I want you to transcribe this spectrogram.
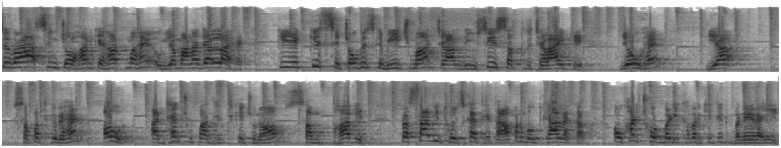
शिवराज सिंह चौहान के हाथ में है और यह माना जा रहा है कि 21 से 24 के बीच में चार दिवसीय सत्र चलाए के जो है, या शपथ ग्रहण और अध्यक्ष उपाध्यक्ष के चुनाव संभावित, प्रस्तावित हो सकते थे तो अपन बहुत ख्याल रखब और हर छोट बड़ी खबर की बने रही।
